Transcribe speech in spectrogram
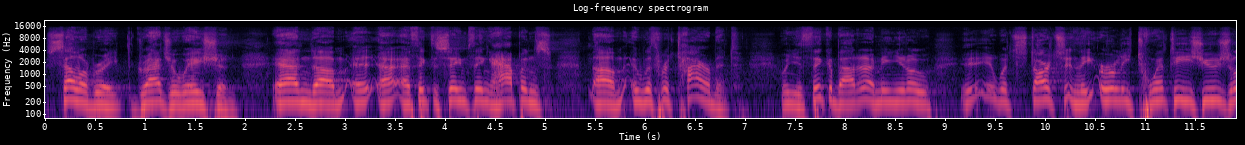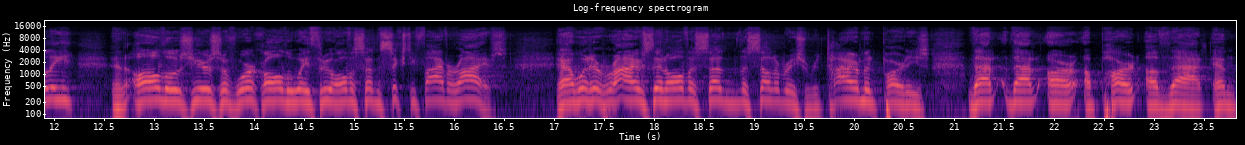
celebrate graduation. And um, I think the same thing happens um, with retirement. When you think about it, I mean, you know, it, what starts in the early 20s usually, and all those years of work all the way through, all of a sudden 65 arrives. And when it arrives, then all of a sudden the celebration, retirement parties that, that are a part of that. And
